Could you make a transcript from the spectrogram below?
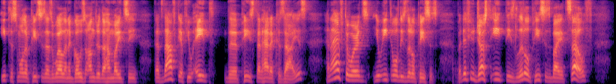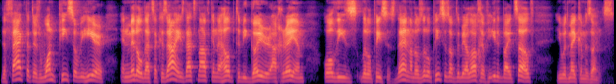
eat the smaller pieces as well and it goes under the hamoitzi, that's dafka if you ate the piece that had a kazayas, and afterwards you eat all these little pieces. But if you just eat these little pieces by itself, the fact that there's one piece over here in middle that's a kazayis, that's not going to help to be goyer achreim all these little pieces. Then on those little pieces if you eat it by itself, you would make a mezainis.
